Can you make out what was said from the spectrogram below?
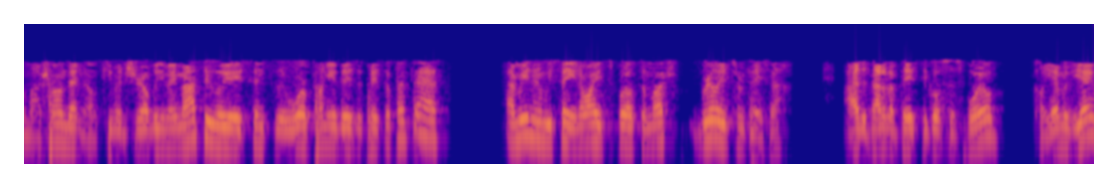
Kamashon that now. Kivan Shirabu Yimei since there were plenty of days of Pesach that passed, I'm reading and we say, you know why it's spoiled so much? Really, it's from Pesach. I Either not enough days to go so spoiled. Every day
